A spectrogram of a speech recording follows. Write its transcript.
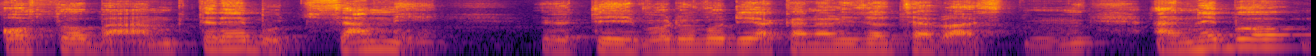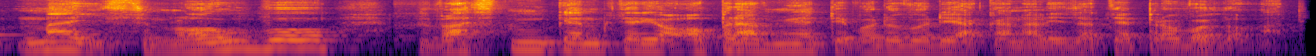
osobám, které buď sami eh, ty vodovody a kanalizace vlastní, anebo mají smlouvu s vlastníkem, který ho opravňuje ty vodovody a kanalizace provozovat.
